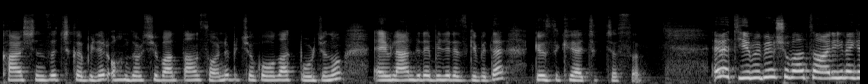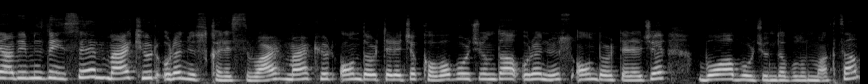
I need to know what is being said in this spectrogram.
karşınıza çıkabilir. 14 Şubat'tan sonra birçok Oğlak Burcu'nu evlendirebiliriz gibi de gözüküyor açıkçası. Evet 21 Şubat tarihine geldiğimizde ise Merkür Uranüs karesi var. Merkür 14 derece Kova burcunda, Uranüs 14 derece Boğa burcunda bulunmakta.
